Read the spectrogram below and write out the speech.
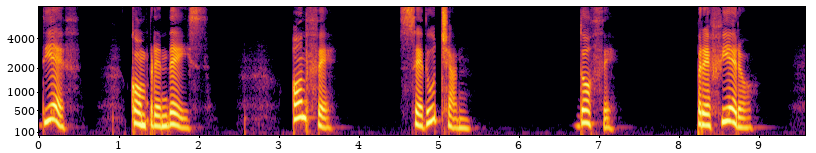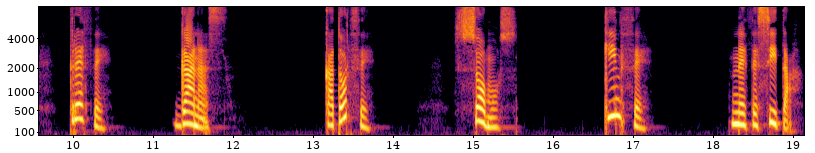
10. Comprendéis. 11. Se duchan. 12. Prefiero. 13. Ganas. 14. Somos. 15. Necesita.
